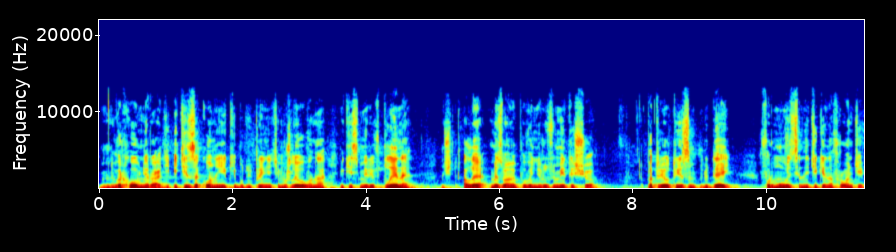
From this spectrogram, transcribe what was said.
Верховній Раді, і ті закони, які будуть прийняті, можливо, вона в якійсь мірі вплине. Але ми з вами повинні розуміти, що патріотизм людей формується не тільки на фронті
